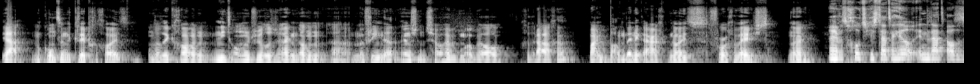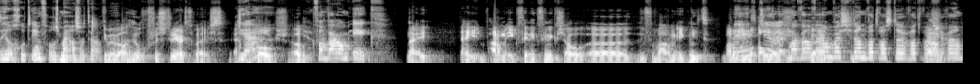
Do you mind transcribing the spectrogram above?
ja, mijn kont in de krip gegooid. Omdat ik gewoon niet anders wilde zijn dan eh, mijn vrienden. En zo- heb ik me ook wel gedragen. Maar bang ben ik eigenlijk nooit voor geweest. Nee. Nee, wat goed. Je staat er heel, inderdaad altijd heel goed in, volgens mij, als we het erover Ik ben wel heel gefrustreerd geweest. Echt Ja? boos ook. Van waarom ik? Nee. Nee, waarom ik vind ik, vind ik zo... eh, waarom ik niet? Waarom nee, iemand tuurlijk. anders? Maar wa- Ja. waarom was je dan... Wat was de... Wat was Nou, je... Waarom?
